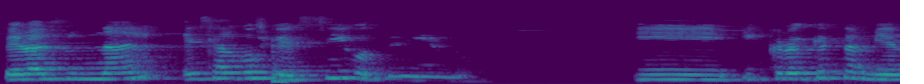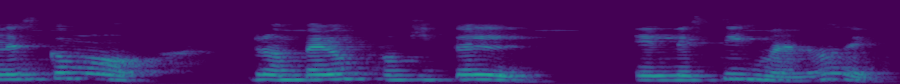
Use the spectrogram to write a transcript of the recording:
pero al final es algo que sigo teniendo. Y, y, creo que también es como romper un poquito el, el estigma, ¿no? De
